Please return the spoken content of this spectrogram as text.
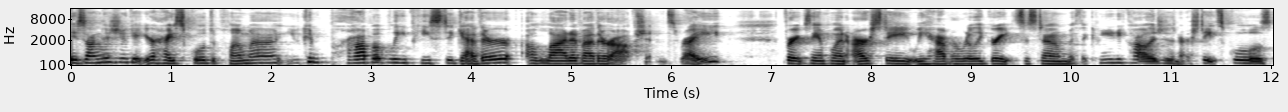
as long as you get your high school diploma, you can probably piece together a lot of other options, right? For example, in our state, we have a really great system with the community colleges and our state schools.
